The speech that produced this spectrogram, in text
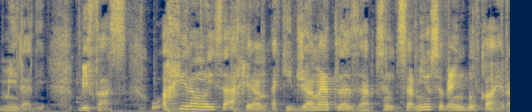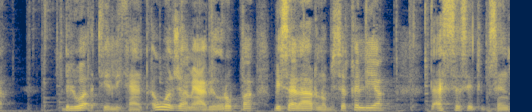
ميلادي بفاس وأخيرا وليس أخيرا أكيد جامعة الأزهر بسنة 970 بالقاهرة. بالوقت اللي كانت أول جامعة بأوروبا بسالارنو بصقلية تأسست بسنة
